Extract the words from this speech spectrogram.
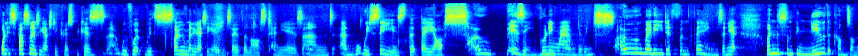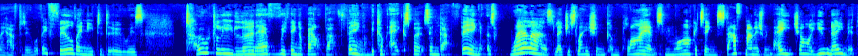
Well, it's fascinating actually, Chris, because uh, we've worked with so many letting agents over the last 10 years, and, and what we see is that they are so busy running around doing so many different things. And yet, when there's something new that comes on they have to do, what they feel they need to do is totally learn everything about that thing and become experts in that thing, as well as legislation, compliance, hmm. marketing, staff management, HR, you name it.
